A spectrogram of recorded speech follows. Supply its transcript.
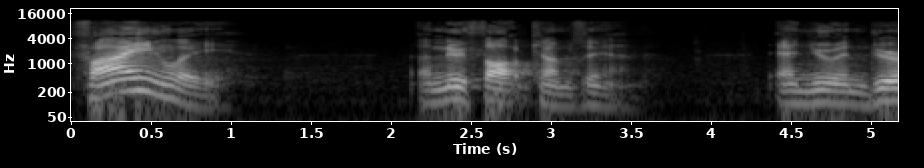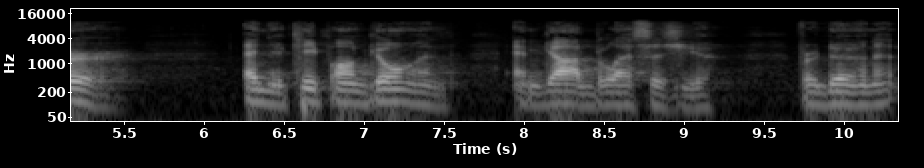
Finally, a new thought comes in, and you endure, and you keep on going, and God blesses you for doing it.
